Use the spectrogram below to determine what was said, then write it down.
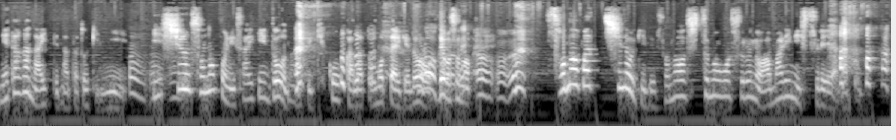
ネタがないってなった時に、うんうんうん一瞬その子に最近どうなんて聞こうかなと思ったんやけど、ーでもその、うんうんうんその場しのぎでその質問をするのはあまりに失礼やなと思っ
